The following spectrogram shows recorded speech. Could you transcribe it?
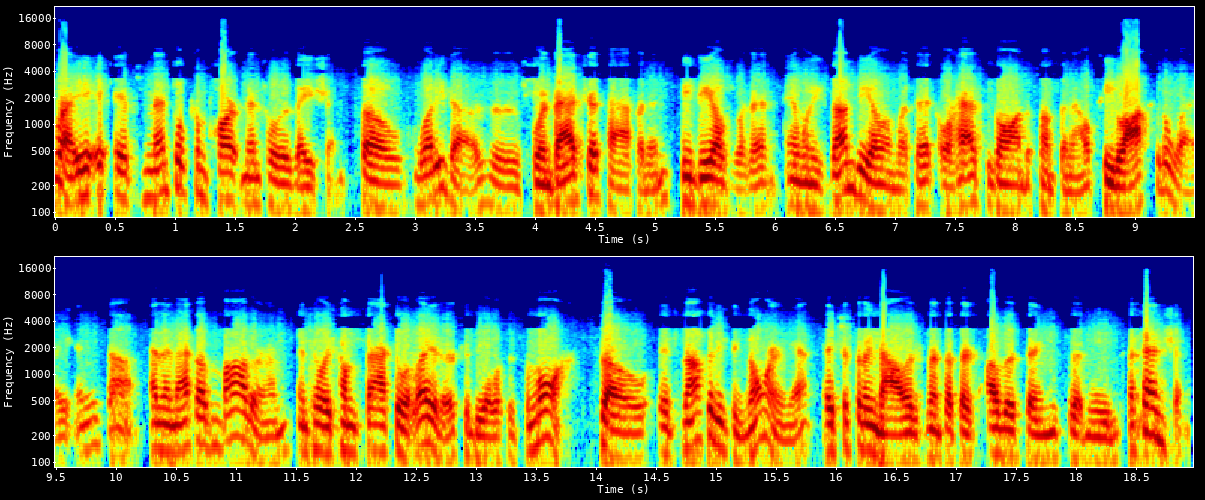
Right. It, it's mental compartmentalization. So what he does is when bad shit's happening, he deals with it. And when he's done dealing with it or has to go on to something else, he locks it away and he's done. And then that doesn't bother him until he comes back to it later to deal with it some more. So it's not that he's ignoring it. It's just an acknowledgement that there's other things that need attention.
